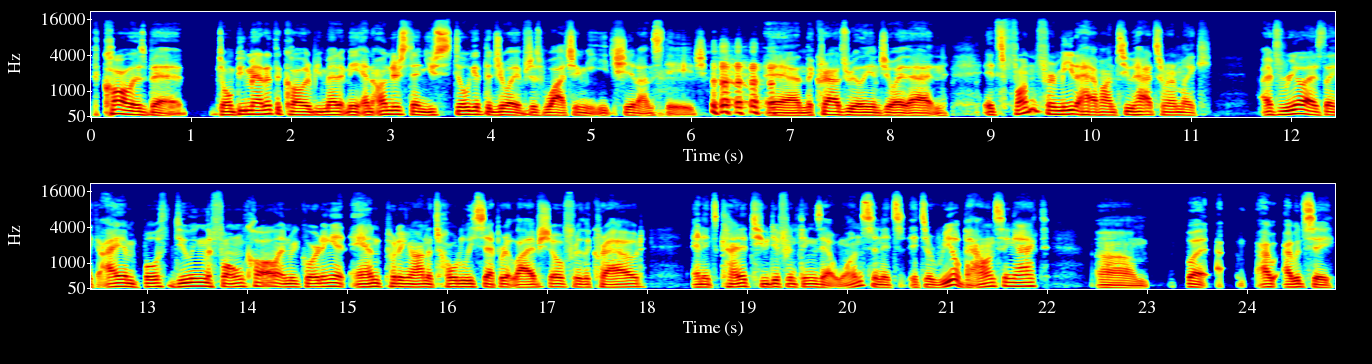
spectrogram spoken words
the call is bad, don't be mad at the caller, be mad at me, and understand you still get the joy of just watching me eat shit on stage. and the crowds really enjoy that. And it's fun for me to have on two hats where I'm like, I've realized like I am both doing the phone call and recording it and putting on a totally separate live show for the crowd. And it's kind of two different things at once. And it's it's a real balancing act. Um, but I, I would say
